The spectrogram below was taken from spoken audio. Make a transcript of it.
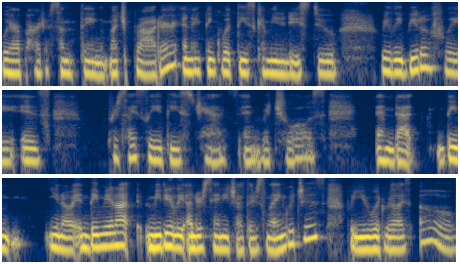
we are part of something much broader. And I think what these communities do really beautifully is precisely these chants and rituals and that they you know and they may not immediately understand each other's languages but you would realize oh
